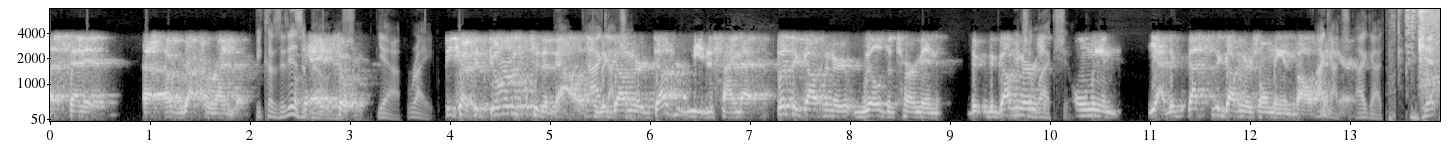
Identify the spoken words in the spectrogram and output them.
a Senate a, a referendum Because it is Okay, a ballot so- issue. Yeah, right. because it goes to the ballot. I So the got you. governor doesn't need to sign that, but the governor will determine the, the governor's election. only in. Yeah, the, that's the governor's only I involvement got you. I got you. Get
